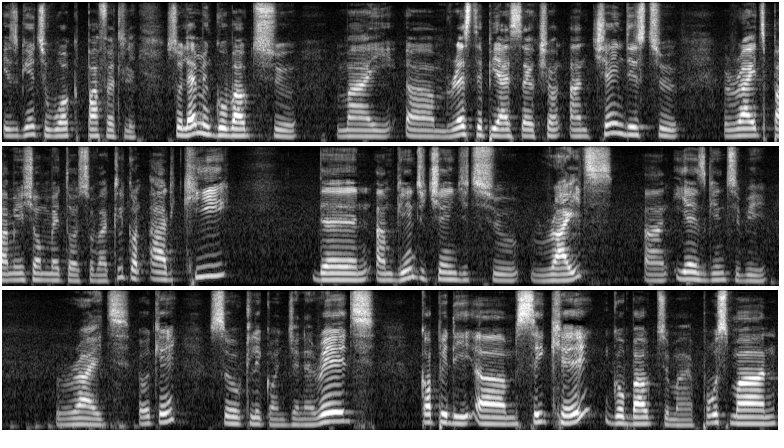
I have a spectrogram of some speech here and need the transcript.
it's going to work perfectly. So let me go back to my um, rest api section and change this to write permission method. So if i click on add key then i'm going to change it to write and here is going to be write. okay? So click on generate copy the um, ck go back to my postman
